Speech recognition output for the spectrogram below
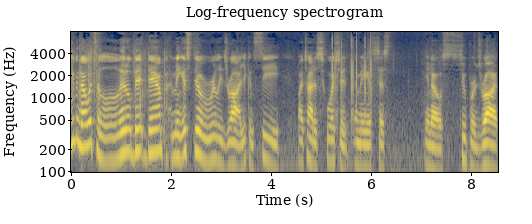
even though it's a little bit damp, I mean, it's still really dry. You can see if I try to squish it, I mean, it's just, you know, super dry.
